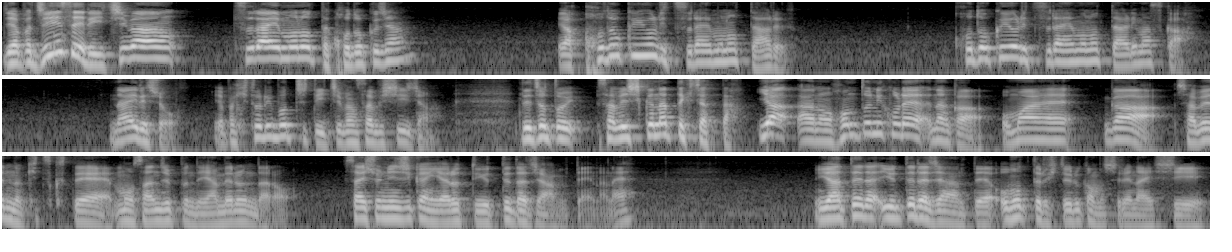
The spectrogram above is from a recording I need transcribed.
やっぱ人生で一番辛いものって孤独じゃん？いや孤独より辛いものってある。孤独より辛いものってありますか？ないでしょやっぱ一人ぼっちって一番寂しいじゃん。でちょっと寂しくなってきちゃった。いやあの本当にこれなんかお前が喋るのきつくてもう30分でやめるんだろう。最初2時間やるって言ってたじゃんみたいなね。やってた言ってたじゃんって思ってる人いるかもしれないし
